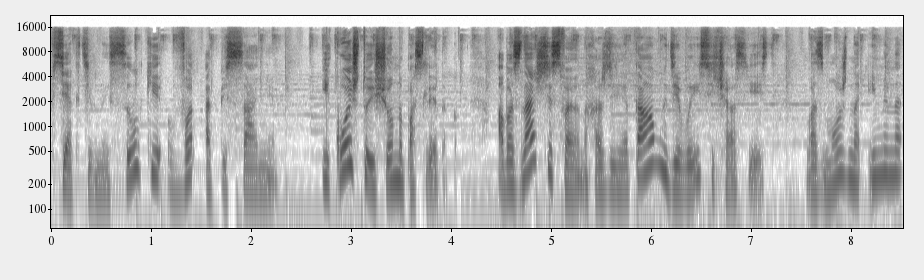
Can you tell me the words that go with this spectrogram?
Все активные ссылки в описании. И кое-что еще напоследок – Обозначьте свое нахождение там, где вы сейчас есть. Возможно, именно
